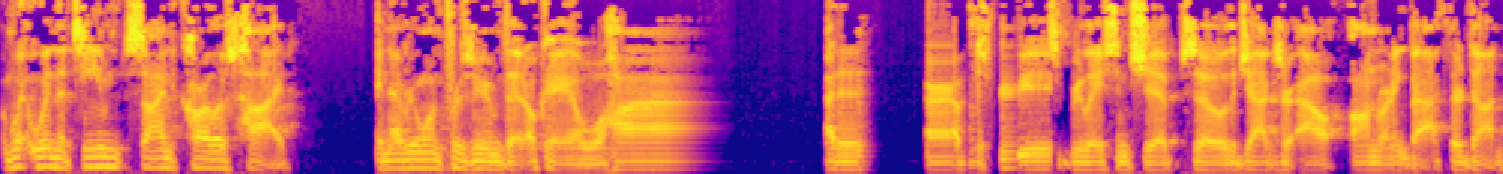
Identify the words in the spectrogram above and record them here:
when, when the team signed Carlos Hyde and everyone presumed that, okay, well, Hyde of this previous relationship. So the Jags are out on running back. They're done.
